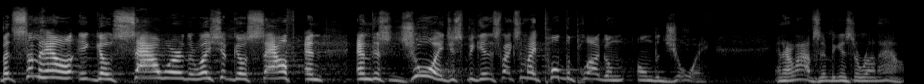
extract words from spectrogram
but somehow it goes sour, the relationship goes south, and, and this joy just begins, it's like somebody pulled the plug on, on the joy in our lives and it begins to run out.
